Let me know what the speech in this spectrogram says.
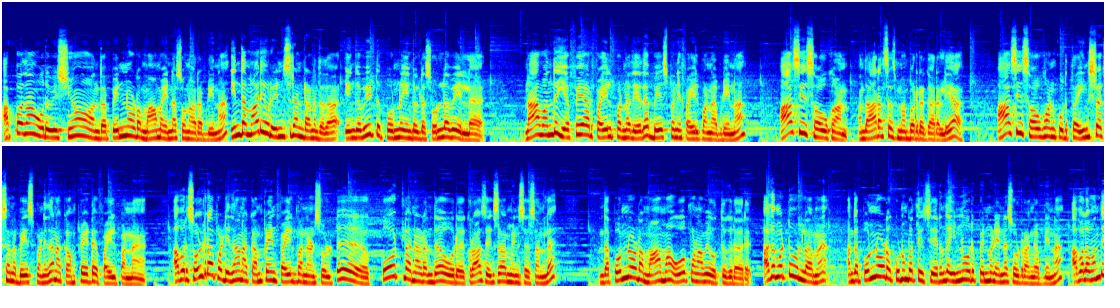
அப்போதான் ஒரு விஷயம் அந்த பெண்ணோட மாமா என்ன சொன்னார் அப்படின்னா இந்த மாதிரி ஒரு இன்சிடென்ட் நடந்ததா? எங்கள் வீட்டு பொண்ணு எங்கள்கிட்ட சொல்லவே இல்லை. நான் வந்து எஃப்ஐஆர் ஃபைல் பண்ணது எதை பேஸ் பண்ணி ஃபைல் பண்ண அப்படின்னா ஆசிஸ் சவுகான் அந்த ஆர்எஸ்எஸ் மெம்பர் இருக்கார் இல்லையா? ஆசிஸ் சவுகான் கொடுத்த இன்ஸ்ட்ரக்ஷனை பேஸ் பண்ணி தான் நான் கம்ப்ளைண்ட்டை ஃபைல் பண்ணேன். அவர் சொல்கிறபடி தான் நான் கம்ப்ளைண்ட் ஃபைல் பண்ணேன்னு சொல்லிட்டு கோர்ட்டில் நடந்த ஒரு கிராஸ் எக்ஸாமினேஷனில் இந்த பொண்ணோட மாமா ஓப்பனாகவே ஒத்துக்கிறாரு. அது மட்டும் இல்லாமல் அந்த பொண்ணோட குடும்பத்தை சேர்ந்த இன்னொரு பெண்மணி என்ன சொல்றாங்க அப்படின்னா அவளை வந்து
